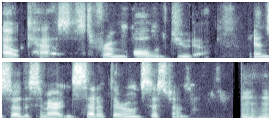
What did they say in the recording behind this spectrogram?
outcasts from all of Judah, and so the Samaritans set up their own system. Mm-hmm.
